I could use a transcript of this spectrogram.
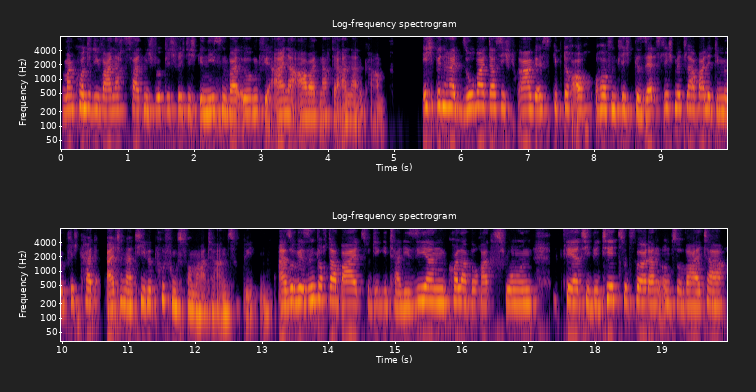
man konnte die Weihnachtszeit nicht wirklich richtig genießen, weil irgendwie eine Arbeit nach der anderen kam ich bin halt so weit, dass ich frage, es gibt doch auch hoffentlich gesetzlich mittlerweile die Möglichkeit, alternative Prüfungsformate anzubieten. Also wir sind doch dabei zu digitalisieren, Kollaboration, Kreativität zu fördern und so weiter.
